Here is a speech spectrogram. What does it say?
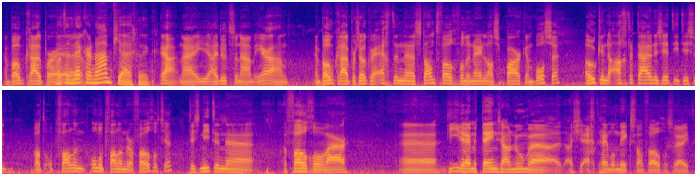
Een boomkruiper. Wat een eh, lekker naampje eigenlijk. Ja, nou, hij, hij doet zijn naam eer aan. En boomkruiper is ook weer echt een eh, standvogel van de Nederlandse parken en bossen. Ook in de achtertuinen zit. Het is een wat opvallen, onopvallender vogeltje. Het is niet een, eh, een vogel waar, eh, die iedereen meteen zou noemen als je echt helemaal niks van vogels weet.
